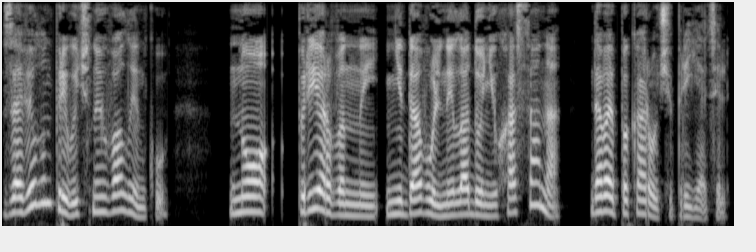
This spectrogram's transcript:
Завел он привычную волынку, но прерванный, недовольный ладонью Хасана, давай покороче, приятель,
